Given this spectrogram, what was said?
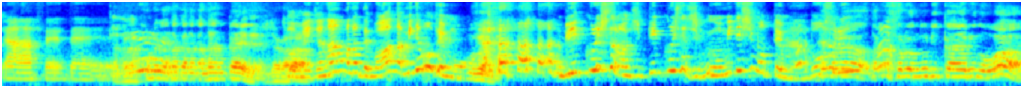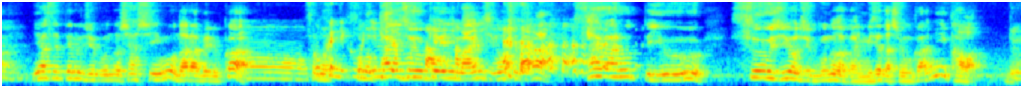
痩せて。だからこれがなかなか難解やねん。だからとめちゃなんかだってもうあんな見ても。うてんもん。ん びっくりしたのびっくりした自分を見てしもってんも。んどうだかするらだからそれを塗り替えるのは、痩せてる自分の写真を並べるか、そのここにこその体重計に毎日乗せたら下がるっていう数字を自分の中に見せた瞬間に変わる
